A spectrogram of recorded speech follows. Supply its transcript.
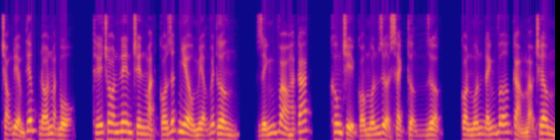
trọng điểm tiếp đón mặt bộ, thế cho nên trên mặt có rất nhiều miệng vết thương, dính vào hạt cát, không chỉ có muốn rửa sạch thượng dược, còn muốn đánh vỡ cảm mạo trâm.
